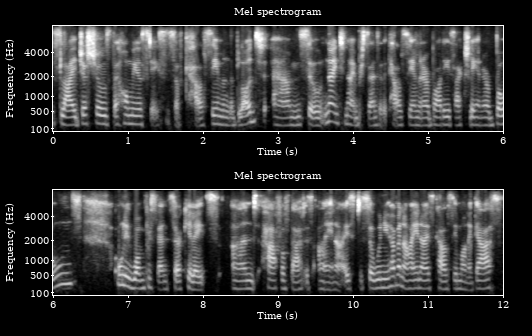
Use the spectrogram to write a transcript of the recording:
slide just shows the homeostasis of calcium in the blood. Um, so 99% of the calcium in our body is actually in our bones. Only 1% circulates, and half of that is ionized. So when you have an ionized calcium on a gas,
